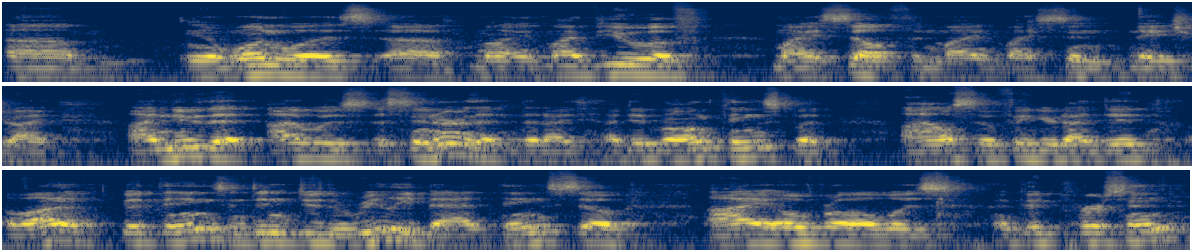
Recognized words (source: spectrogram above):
Um, you know, one was uh, my, my view of myself and my, my sin nature. I, I knew that I was a sinner, that, that I, I did wrong things, but I also figured I did a lot of good things and didn't do the really bad things. So I overall was a good person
